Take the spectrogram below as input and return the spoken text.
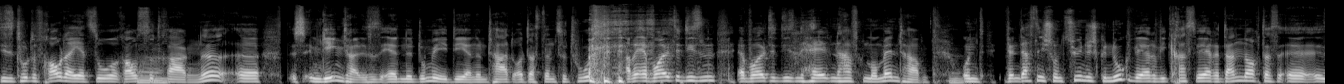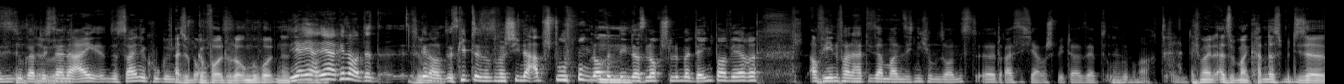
diese tote Frau da jetzt so rauszutragen, ja. ne? Äh, ist im Gegenteil Gegenteil, es ist eher eine dumme Idee, an einem Tatort das dann zu tun. Aber er wollte diesen, er wollte diesen heldenhaften Moment haben. Und wenn das nicht schon zynisch genug wäre, wie krass wäre dann noch, dass äh, sie sogar durch seine, durch seine Kugeln Also gewollt oder ungewollt. Ne? Ja, ja, ja, genau. Das, so. Genau. Es gibt ja so verschiedene Abstufungen noch, in denen mhm. das noch schlimmer denkbar wäre. Auf jeden Fall hat dieser Mann sich nicht umsonst äh, 30 Jahre später selbst umgebracht. Und ich meine, also man kann das mit dieser,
